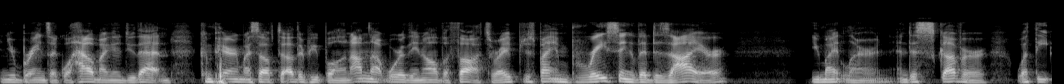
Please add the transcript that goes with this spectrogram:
And your brain's like, well, how am I going to do that? And comparing myself to other people, and I'm not worthy, and all the thoughts, right? Just by embracing the desire you might learn and discover what the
